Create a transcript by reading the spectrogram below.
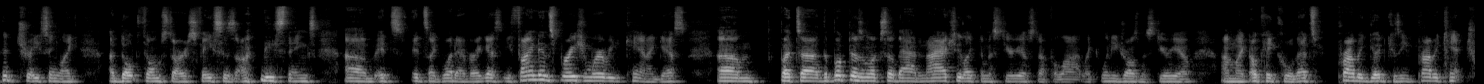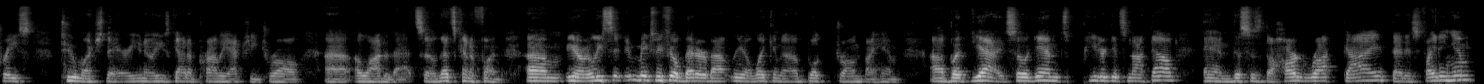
tracing like adult film stars' faces on these things, um, it's it's like whatever. I guess you find inspiration wherever you can, I guess. Um, but uh, the book doesn't look so bad, and I actually like the Mysterio stuff a lot. Like when he draws Mysterio, I'm like, okay, cool, that's probably good because he probably can't trace too much there. You know, he's got to probably actually draw uh, a lot of that. So that's kind of fun. Um, you know, at least it, it, makes me feel better about, you know, liking a book drawn by him. Uh, but yeah, so again, Peter gets knocked out, and this is the hard rock guy that is fighting him.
